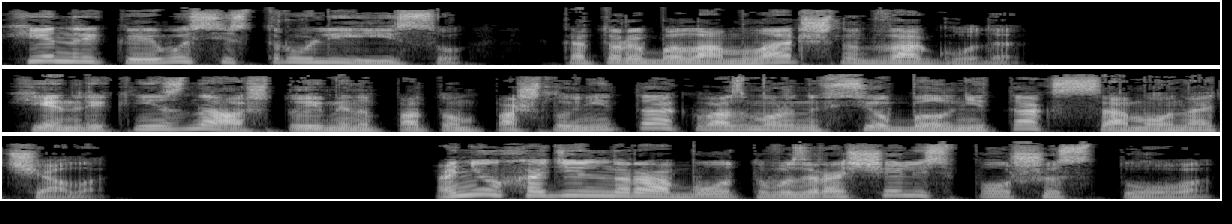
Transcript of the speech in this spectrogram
Хенрика и его сестру Лиису, которая была младше на два года. Хенрик не знал, что именно потом пошло не так, возможно, все было не так с самого начала. Они уходили на работу, возвращались в полшестого.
